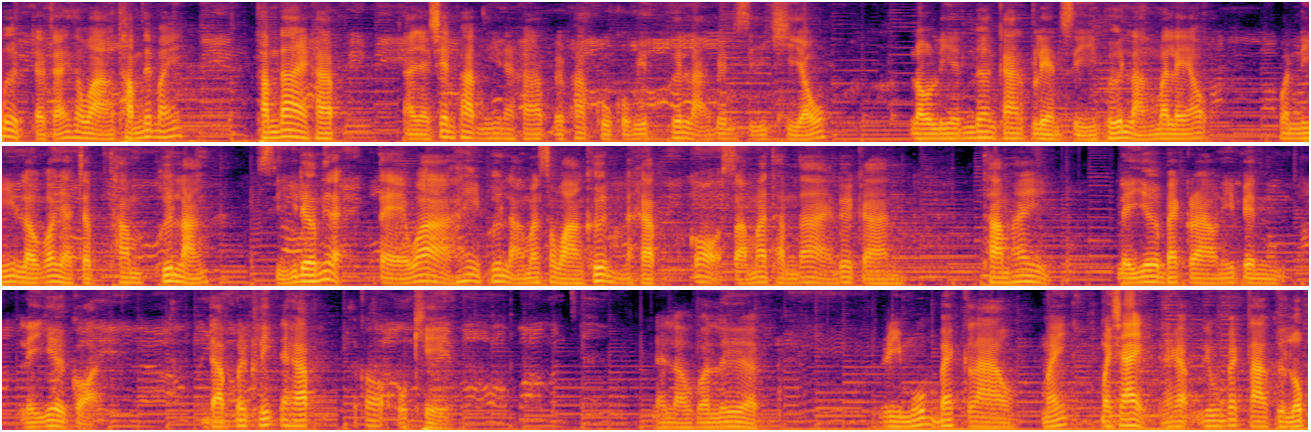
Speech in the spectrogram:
มืดอยากจะให้สว่างทำได้ไหมทำได้ครับออย่างเช่นภาพนี้นะครับเป็นภาพครูโควิดพื้นหลังเป็นสีเขียว เราเรียนเรื่องการเปลี่ยนสีพื้นหลังมาแล้ว วันนี้เราก็อยากจะทำพื้นหลัง สีเดิมนี่แหละ แต่ว่าให้พื้นหลังมันสว่างขึ้นนะครับ ก็สามารถทำได้ด้วยการทำให้เลเยอร์แบ็กกราวน์นี้เป็นเลเยอร์ก่อนดับเบิลคลิกนะครับ แล้วก็โอเค แล้วเราก็เลือก remove background ไหมไม่ใช่นะครับ remove background คือลบ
